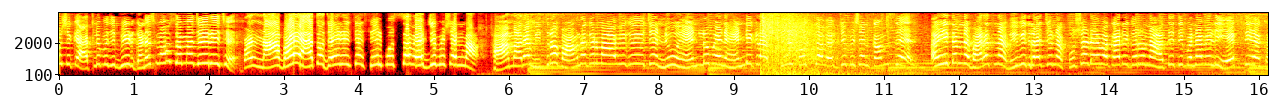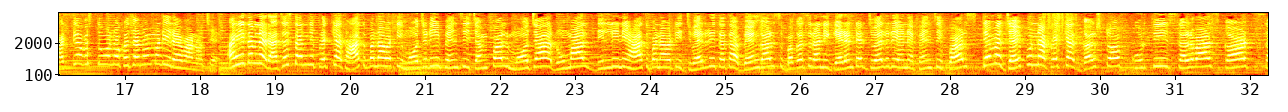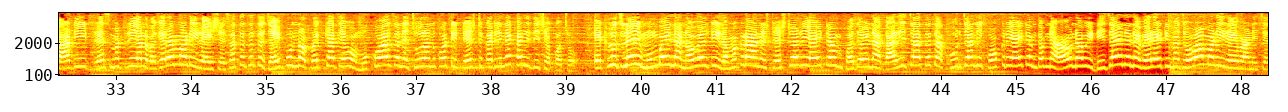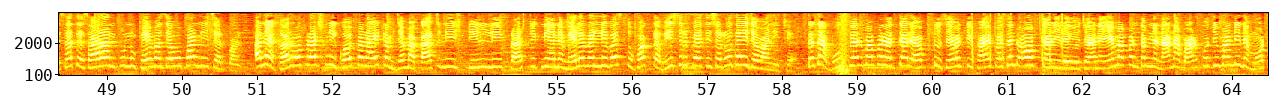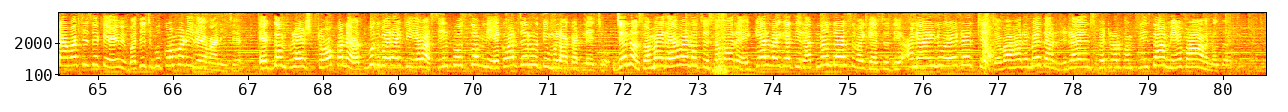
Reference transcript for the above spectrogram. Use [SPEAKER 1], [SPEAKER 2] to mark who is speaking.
[SPEAKER 1] હશે કે આટલી બધી ભીડ ગણેશ મહોત્સવમાં જઈ રહી છે?
[SPEAKER 2] પણ ના ભાઈ આ તો જઈ રહી છે શિલ્પ ઉત્સવ એક્ઝિબિશનમાં.
[SPEAKER 1] હા મારા મિત્રો ભાવનગરમાં આવી ગયું છે. ન્યૂ હેન્ડલૂમ એન્ડ હેન્ડીક્રાફ્ટ શિલ્પ ઉત્સવ એક્ઝિબિશન કમ સેલ. અહીં તમને ભારતના વિવિધ રાજ્યોના કુશળ એવા કાર્ય બનાવેલી ઘટકે વસ્તુઓનો ખજાનો મળી રહેવાનો છે. અહીં તમને રાજસ્થાનની પ્રખ્યાત હાથ બનાવટી મોજડી ફેન્સી ચંપલ, મોજા, રૂમાલ, દિલ્હીની હાથ બનાવટી જ્વેલરી તથા બેંગલ્સ, બગસરાની ગેરંટેડ જ્વેલરી અને ફેન્સી પર્સ તેમજ જયપુરના પ્રખ્યાત girls top kurti, salwar skirt sari dress material વગેરે મળી રહેશે. સાથે સાથે જયપુરનો પ્રખ્યાત એવો મુખવાસ અને ચૂરણ કોટી ટેસ્ટ કરીને ખરીદી શકો છો. એટલું જ નહીં, મુંબઈના નોવેલ્ટી રમકડા અને સ્ટેશનરી આઇટમ ભદોઈના ગાલીચા તથા ખુરજાની કોકરી આઇટમ તમને અવનવી ડિઝાઇન અને વેરાયટીમાં જોવા મળી રહેવાની છે. સાથે સહારનપુરનું ફેમસ એવું ફર્નિચર પણ. અને ઘર વપરાશની કોઈ પણ આઇટમ જેમાં કાચની, સ્ટીલની, પ્લાસ્ટિકની અને મેલેમેલની વસ્તુ ફક્ત વીસ રૂપિયાથી શરૂ થઈ જવાની છે. તથા બુક ફેરમાં પણ અત્યારે up to seventy five off ચાલી રહ્યું છે. અને એમાં પણ તમને નાના બાળકોથી માંડીને મોટા વાંચી શકે એવી બધી જ બુકો મળી રહેવાની છે. એકદમ ફ્રેશ સ્ટોક અને અદ્ભુત વેરાયટી એવા શિલ્પ ઉત્સવની એકવાર જરૂરથી મુલાકાત લેજો. જેનો સમય રહેવાનો છે સવારે અગિયાર વાગ્યાથી રાતના દસ વાગ્યા સુધી. અને અહીંનું એડ્રેસ છે જવાહર મેદાન રિલાયન્સ પેટ્રોલ પંપની સામે ભાવનગર.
